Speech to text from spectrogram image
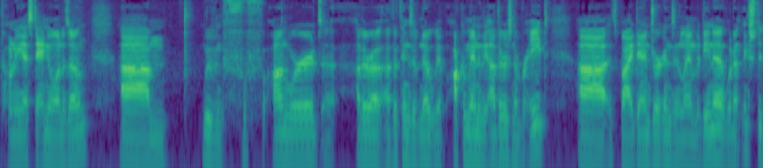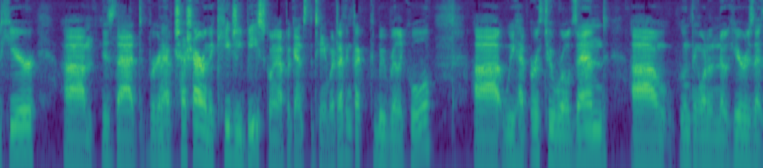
Tony S. Daniel on his own. Um, moving f- f- onwards, uh, other uh, other things of note, we have Aquaman and the Others number eight. Uh, it's by Dan Jurgens and Lan Medina. What I'm interested here um, is that we're going to have Cheshire and the KG Beast going up against the team, which I think that could be really cool. Uh, we have Earth 2 World's End. Um, one thing I wanted to note here is that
